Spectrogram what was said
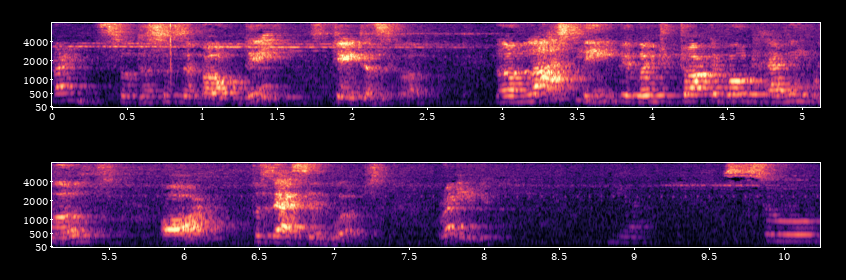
Right? So, this is about the status verb. Now, lastly, we're going to talk about having verbs or possessive verbs, right? Yeah. So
